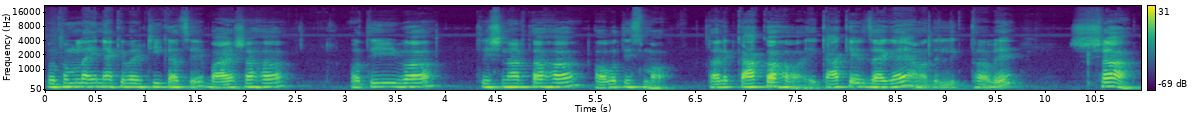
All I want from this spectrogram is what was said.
প্রথম লাইন একেবারে ঠিক আছে। বায়সাহ, অতীব, তৃষ্ণার্তাহ ভবতি স্ম তাহলে কাকহ এই কাকের জায়গায় আমাদের লিখতে হবে সা।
